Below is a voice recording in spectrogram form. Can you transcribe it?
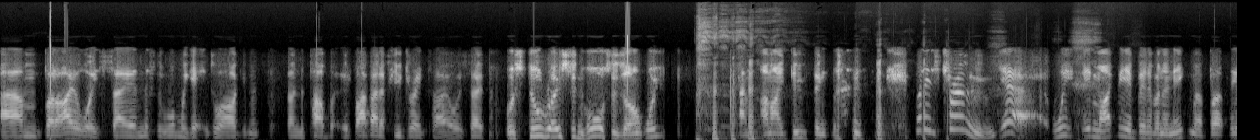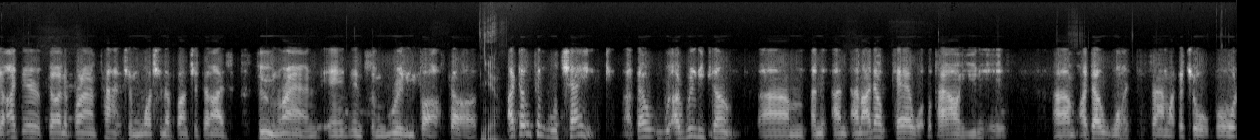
Um, but I always say, and this is when we get into arguments in the pub, if I've had a few drinks, I always say, we're still racing horses, aren't we? and, and I do think, but it's true. Yeah, we it might be a bit of an enigma, but the idea of going to Brands Hatch and watching a bunch of guys zoom around in, in some really fast cars, Yeah. I don't think will change. I don't. I really don't. Um, and, and and I don't care what the power unit is. Um, I don't want it to sound like a chalkboard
